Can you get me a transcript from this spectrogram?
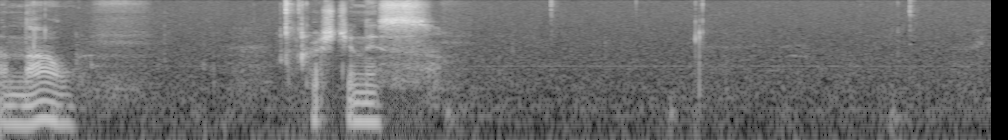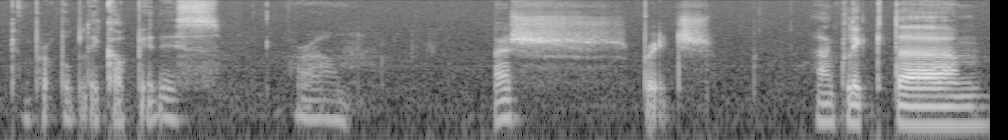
and now the question is can probably copy this around mesh bridge and click the um,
